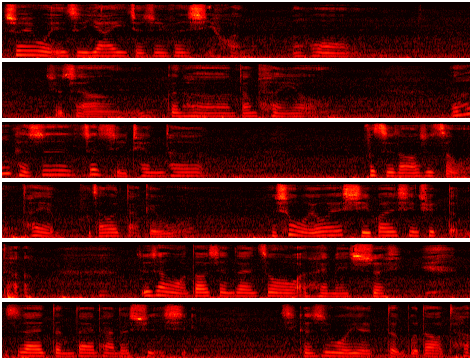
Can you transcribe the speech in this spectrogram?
所以我一直压抑着这份喜欢，然后。就这样跟他当朋友，然后可是这几天他不知道是怎么，他也不再会打给我，可是我又会习惯性去等他，就像我到现在这么晚还没睡，是在等待他的讯息，可是我也等不到他，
